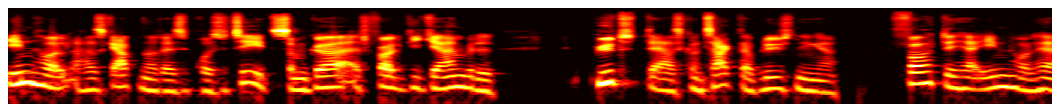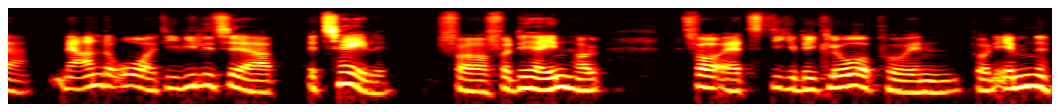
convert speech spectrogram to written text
indhold, der har skabt noget reciprocitet, som gør, at folk de gerne vil bytte deres kontaktoplysninger for det her indhold her. Med andre ord, de er villige til at betale for, for det her indhold, for at de kan blive klogere på, en, på et emne,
